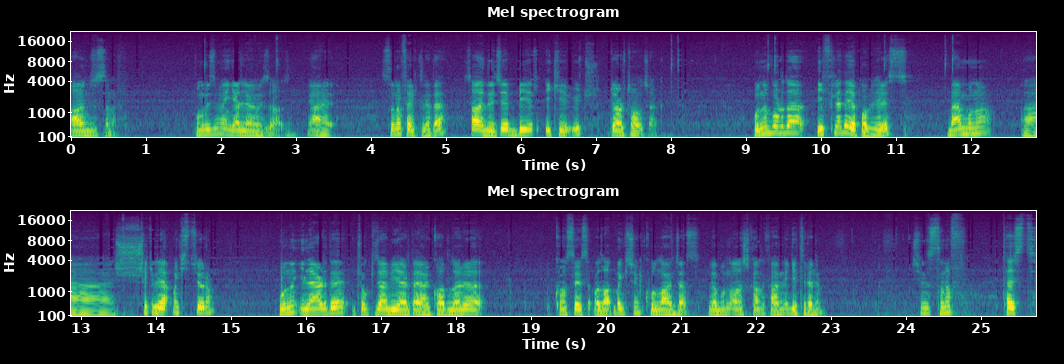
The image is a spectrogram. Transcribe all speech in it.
A'ncı sınıf. Bunu bizim engellememiz lazım. Yani sınıf eklede sadece 1, 2, 3, 4 olacak. Bunu burada if ile de yapabiliriz. Ben bunu şu şekilde yapmak istiyorum. Bunu ileride çok güzel bir yerde yani kodları kod sayısı azaltmak için kullanacağız. Ve bunu alışkanlık haline getirelim. Şimdi sınıf test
